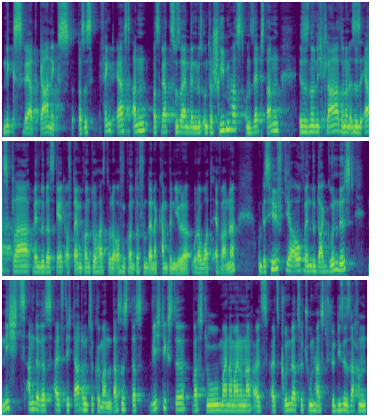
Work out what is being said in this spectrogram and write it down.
nix wert, gar nichts. Das ist, fängt erst an, was wert zu sein, wenn du es unterschrieben hast und selbst dann ist es noch nicht klar, sondern es ist erst klar, wenn du das Geld auf deinem Konto hast oder auf dem Konto von deiner Company oder, oder whatever. Ne? Und es hilft dir auch, wenn du da gründest, nichts anderes, als dich darum zu kümmern. Das ist das Wichtigste, was du meiner Meinung nach als, als Gründer zu tun hast, für diese Sachen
